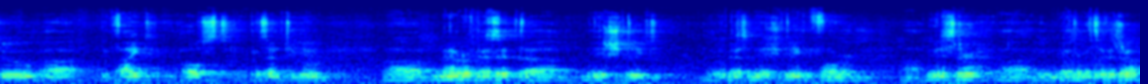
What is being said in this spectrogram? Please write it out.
to uh, invite, host, and present to you uh, member of Knesset uh, Meir Sheetrit, member former uh, minister uh, in governments of Israel,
